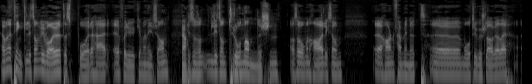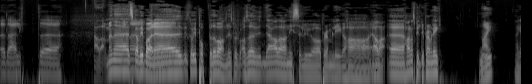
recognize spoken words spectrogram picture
Ja, men jeg tenker litt sånn Vi var jo etter sporet her eh, forrige uke med Nils Johan. Ja. Liksom sånn, litt sånn Trond Andersen. Altså om han har liksom eh, Har han fem minutter eh, mot Jugoslavia der? Eh, det er litt eh, Ja da, Men, eh, Men, skal vi bare Skal vi poppe det vanlige spørsmålet? Altså, ja da, Nisselue og Premier League, ha-ha-ha. Ja da. Eh, har han spilt i Premier League? Nei. Ok.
